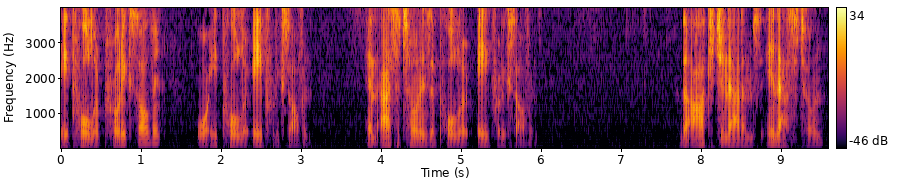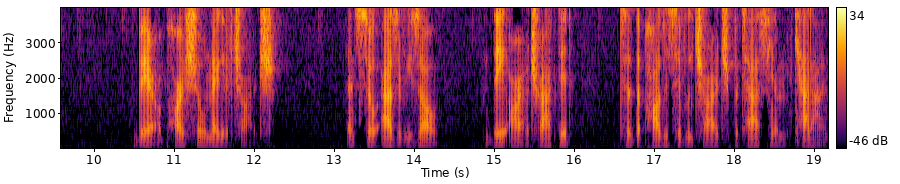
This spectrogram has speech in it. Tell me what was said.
a polar protic solvent or a polar aprotic solvent. And acetone is a polar aprotic solvent. The oxygen atoms in acetone bear a partial negative charge. And so as a result, they are attracted to the positively charged potassium cation.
